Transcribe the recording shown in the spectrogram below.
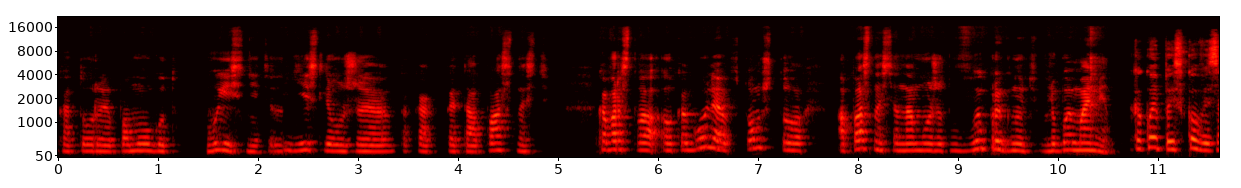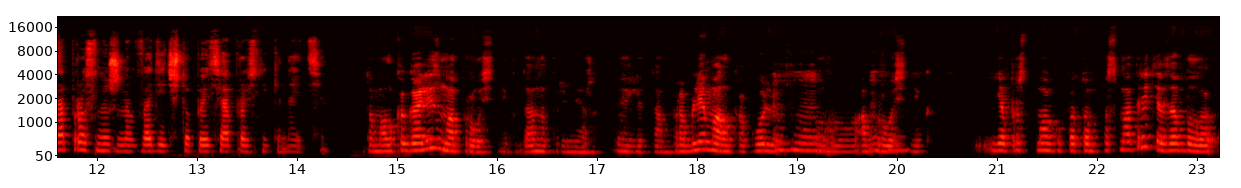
которые помогут выяснить, есть ли уже такая какая-то опасность. Коварство алкоголя в том, что опасность, она может выпрыгнуть в любой момент. Какой поисковый запрос нужно вводить, чтобы эти опросники найти? Там алкоголизм опросник, да, например, или там проблема алкоголь угу. опросник. Угу. Я просто могу потом посмотреть, я забыла,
